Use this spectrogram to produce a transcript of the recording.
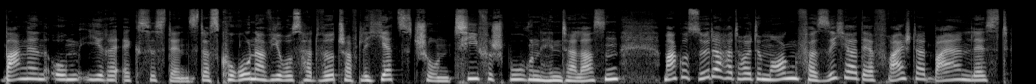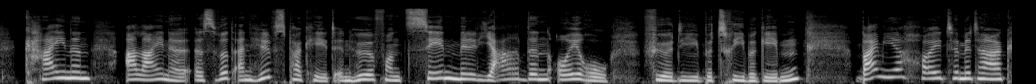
bangen um ihre Existenz. Das Coronavirus hat wirtschaftlich jetzt schon tiefe Spuren hinterlassen. Markus Söder hat heute Morgen versichert, der Freistaat Bayern lässt keinen alleine. Es wird ein Hilfspaket in Höhe von 10 Milliarden Euro für die Betriebe geben. Bei mir heute Mittag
